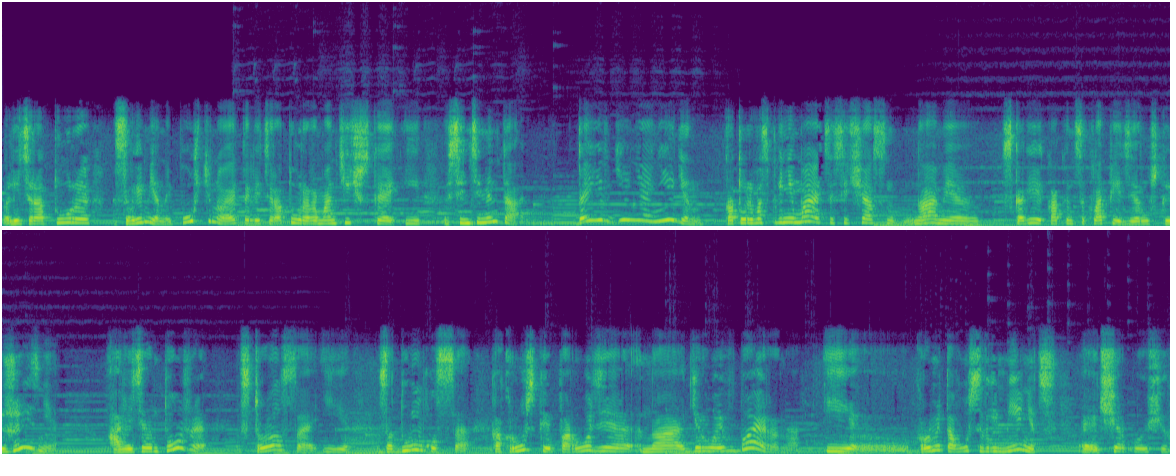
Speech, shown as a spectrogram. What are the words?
литературы современной Пушкину, а это литература романтическая и сентиментальная. Да и Евгений Онегин, который воспринимается сейчас нами скорее как энциклопедия русской жизни, а ведь он тоже строился и задумывался как русская пародия на героев Байрона. И, э, кроме того, современец, э, черпающих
